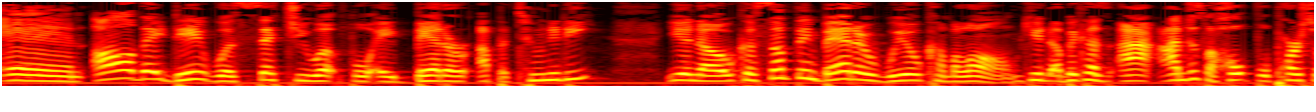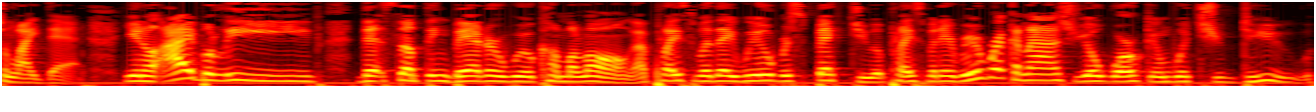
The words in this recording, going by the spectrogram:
and all they did was set you up for a better opportunity you know because something better will come along you know because I, i'm just a hopeful person like that. You know i believe that something better will come along a place where they will respect you a place where they will recognize your work and what you do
